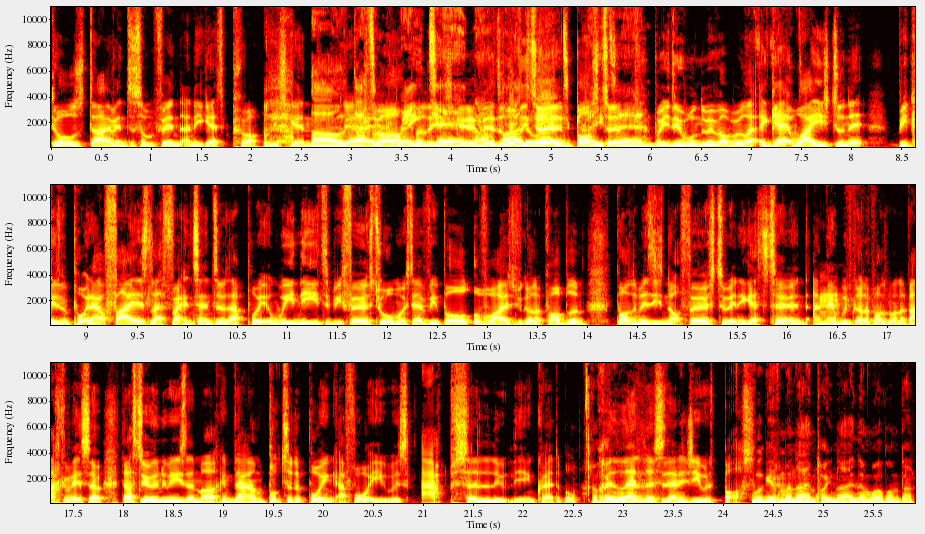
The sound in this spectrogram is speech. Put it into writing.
does dive into something and he gets properly skinned. Oh, Yeah, that's a great turn. skinned. that, It's a lovely turn, boss turn. But you do wonder with Robbo, like I get why he's done it because we're putting out fires left, right, and centre at that point, and we need to be first to almost every ball. Otherwise, we've got a problem. Problem is, he's not first to it, and he gets turned, and Mm. then we've got a problem on the back of it. So that's the only reason I mark him down. But to the point, I thought he was absolutely incredible. well- Relentless. His energy was boss. We'll give him a 9.9 then. Well done, Dan.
